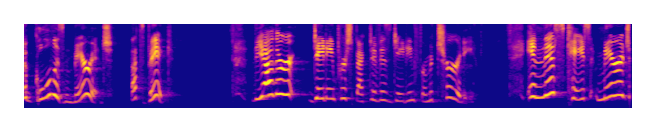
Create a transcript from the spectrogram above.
the goal is marriage. That's big. The other dating perspective is dating for maturity. In this case, marriage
